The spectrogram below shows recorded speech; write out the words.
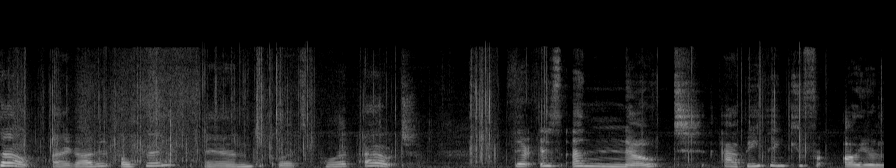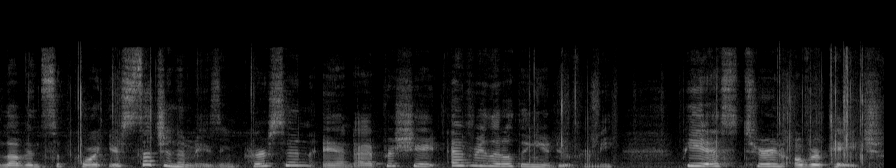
So I got it open and let's pull it out. There is a note. Abby, thank you for all your love and support. You're such an amazing person and I appreciate every little thing you do for me. P.S. Turn over page.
